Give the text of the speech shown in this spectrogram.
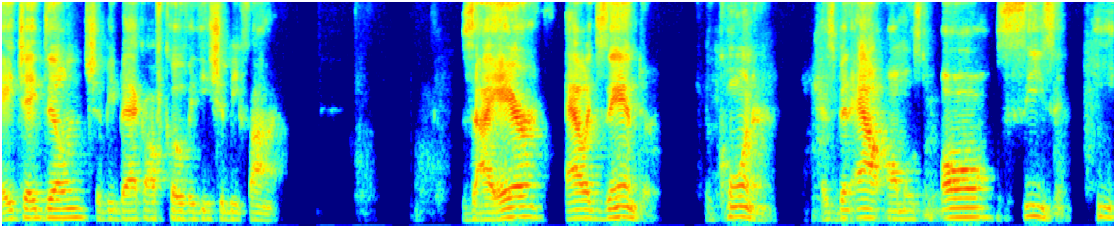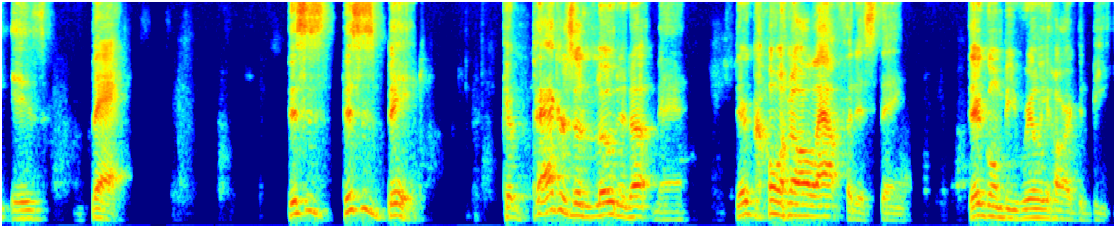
AJ Dillon should be back off COVID. He should be fine. Zaire Alexander, the corner, has been out almost all season. He is back. This is this is big. 'Cause Packers are loaded up, man. They're going all out for this thing. They're going to be really hard to beat.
